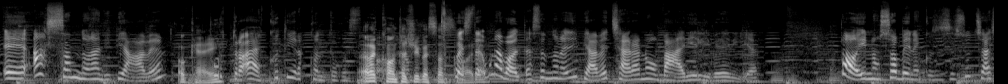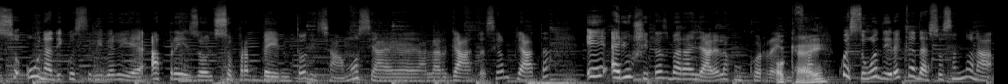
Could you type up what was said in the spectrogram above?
E a Sandona di Piave... Ok. Purtroppo, ecco, ti racconto questa Raccontaci cosa. questa storia. Questa, una volta a Sandona di Piave c'erano varie librerie. Poi non so bene cosa sia successo, una di queste librerie ha preso il sopravvento, diciamo, si è allargata, si è ampliata e è riuscita a sbaragliare la concorrenza. Ok. Questo vuol dire che adesso Sandon ha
